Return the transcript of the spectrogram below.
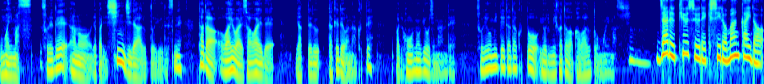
思います。それであのやっぱり神事であるというですね。ただワイワイ騒いでやってるだけではなくてやっぱり奉納行事なんでそれを見ていただくとより見方が変わると思いますし、JAL 九州歴史ロマン街道。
